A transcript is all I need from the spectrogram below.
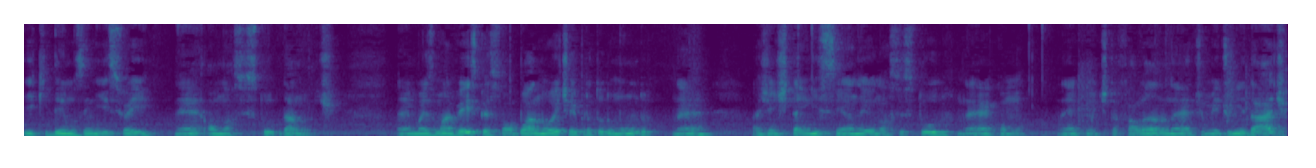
e que demos início aí né, ao nosso estudo da noite. Né? Mais uma vez, pessoal, boa noite aí para todo mundo. Né? A gente está iniciando aí o nosso estudo, né? como, né? como a gente está falando, né? de mediunidade.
